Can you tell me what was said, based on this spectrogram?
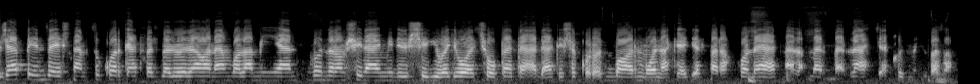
zseppénze, és nem cukorkát vesz belőle, hanem valamilyen, gondolom, sirály minőségű vagy olcsó petárdát, és akkor ott barmolnak egyet, mert akkor lehet, mert, mert, mert látják, hogy mondjuk az a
